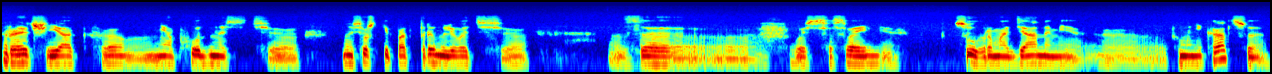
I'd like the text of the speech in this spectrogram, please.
рэч як неабходнасць ну ўсё ж таки падтрымліваць з вось со сваімі суграмадзянамі камунікацыю.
